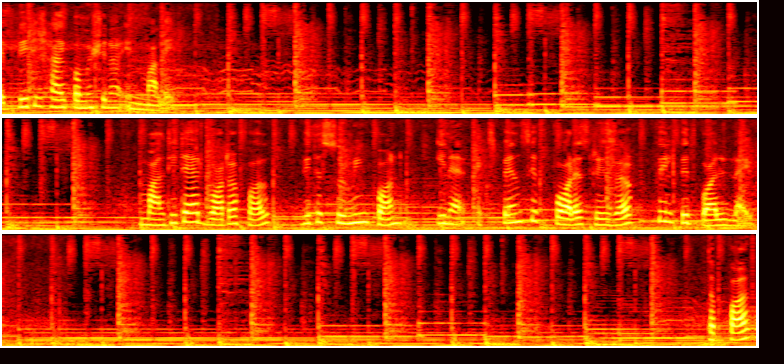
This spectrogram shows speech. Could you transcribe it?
a British High Commissioner in Malay. multi-tiered waterfall with a swimming pond in an expensive forest reserve filled with wildlife. The park,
